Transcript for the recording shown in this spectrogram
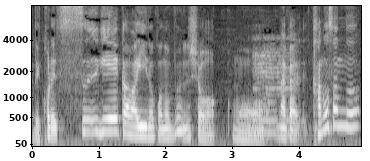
で、これすげえ可愛いの、この文章。もう、なんか、加納さんの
